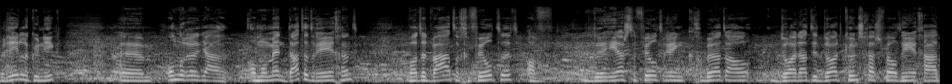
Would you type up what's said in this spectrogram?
redelijk uniek. Um, onder, ja, op het moment dat het regent, wordt het water gefilterd. Of de eerste filtering gebeurt al doordat het door het kunstgrasveld heen gaat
